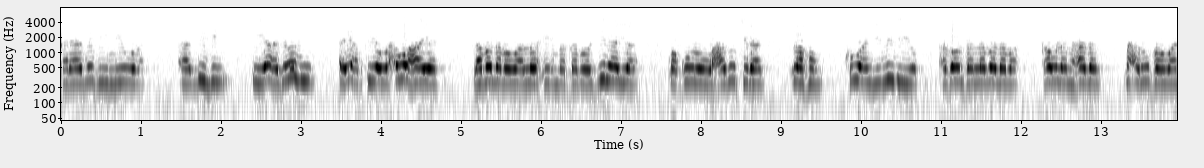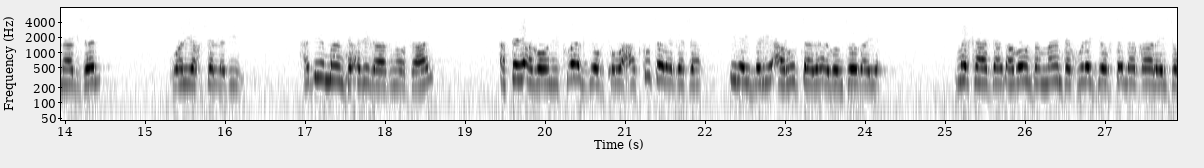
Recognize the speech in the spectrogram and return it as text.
قرابدي نيوه أبيه. Ay abtiya wax u ahaayeen labadaba waa loo xirma qaboojinaya وقولوا وحدوا تران لهم كوان يمديو أقونتا لبدبا قولا هذا معروفا وناقسا وليخشى الذين هذه ما أنت أدقات نوشاي أسي أقوني كواك جوكتا واحد كتلقشا إلي بري عروبتا هذا أقونتو بأيه marka haddaad agoonta maanta kula joogto dhaqaalayso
